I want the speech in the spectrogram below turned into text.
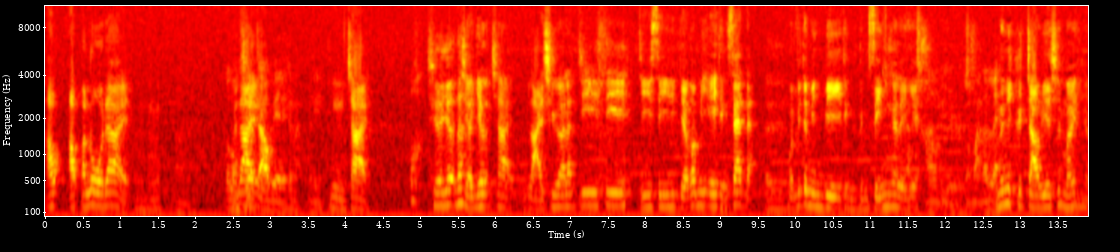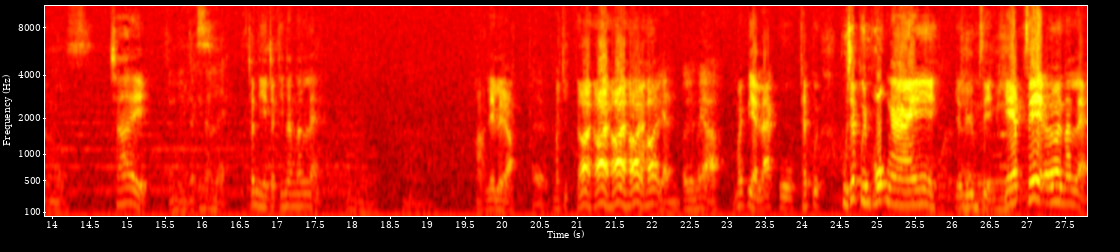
เอาอัลปาโลได้ตกลไม่งได้เชื้อเจ้าเวใช่ไหมอันนี้อืมใช่ โอ้เชื้อเยอะนะ เชื้อเยอะใช่ หลายเชื้อแล้ว GC GC เดี๋ยวก็มี A ถึง Z อะเออ เหมือนวิตามิน B ถึงถึงซิงค์อะไรเงี้ยเอาประมาณนั้นแหละนั่นนี่คือจาเวียใช่ไหมเออใช่ฉันยิงจากที่นั่นแหละฉันเรียนจากที่นั่นนั่นแหละอืมอะเรียนเลยเหรอะเออมาคิดเฮ้ยเฮ้ยเฮ้ยเฮ้ยเฮ้ย เปลี่ยนปืนไหมเหรอไม่เปลี่ยนแล้วกูใช้ปืนกูใช้ปืนพกไง อย่าลืมสิ เก็บสิ เออ นั่นแหละ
